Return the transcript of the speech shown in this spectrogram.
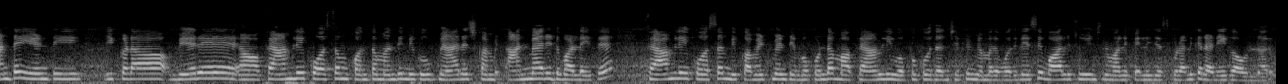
అంటే ఏంటి? ఇక్కడ వేరే ఫ్యామిలీ కోసం కొంతమంది మీకు మ్యారేజ్ కమి అన్మ్యారీడ్ వాళ్ళైతే ఫ్యామిలీ కోసం మీకు కమిట్మెంట్ ఇవ్వకుండా మా ఫ్యామిలీ ఒప్పుకోదని చెప్పి మిమ్మల్ని వదిలేసి వాళ్ళు చూపించిన వాళ్ళని పెళ్ళి చేసుకోవడానికి రెడీగా ఉన్నారు.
